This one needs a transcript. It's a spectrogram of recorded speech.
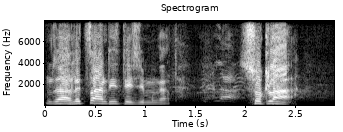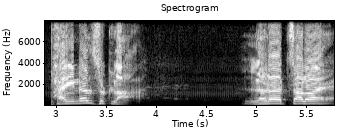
झालं चांदी त्याची मग आता. सुटला. फायनल सुटला. लढत चालू आहे.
